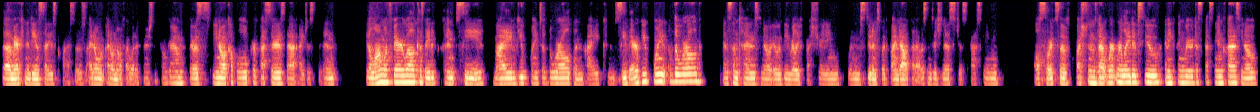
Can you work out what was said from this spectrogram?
the american indian studies classes i don't i don't know if i would have finished the program. There was you know a couple professors that i just didn't get along with very well because they couldn't see my viewpoint of the world and i couldn't see their viewpoint of the world and sometimes, you know, it would be really frustrating when students would find out that I was Indigenous, just asking all sorts of questions that weren't related to anything we were discussing in class. You know,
